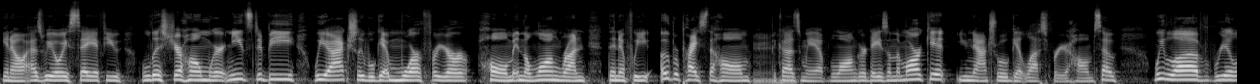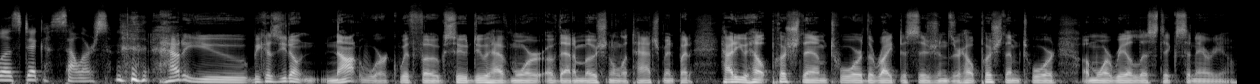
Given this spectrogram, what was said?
you know, as we always say, if you list your home where it needs to be, we actually will get more for your home in the long run than if we overprice the home mm-hmm. because we have longer days on the market, you naturally will get less for your home. So we love realistic sellers. How do you, because you don't not work with folks who do have more of that emotional attachment, but how do you help push them toward the right decisions or help push them toward a more realistic scenario?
